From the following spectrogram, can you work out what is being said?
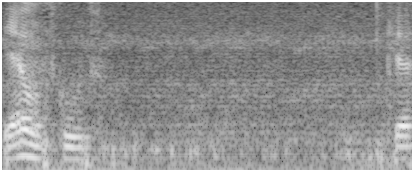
Währungsgut. Okay.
